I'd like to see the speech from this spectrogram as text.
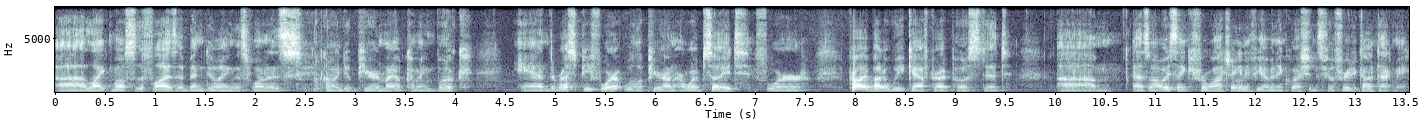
Uh, like most of the flies I've been doing, this one is going to appear in my upcoming book. And the recipe for it will appear on our website for probably about a week after I post it. Um, as always, thank you for watching, and if you have any questions, feel free to contact me.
